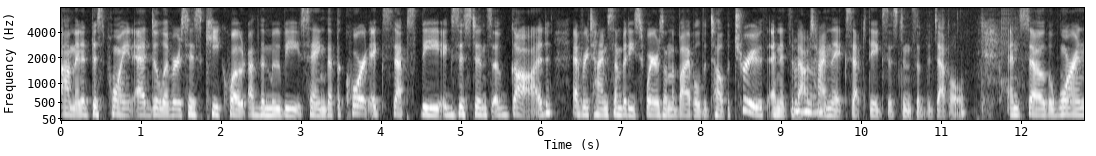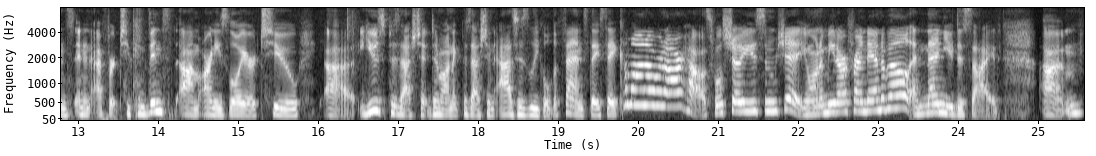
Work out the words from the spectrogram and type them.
Um, and at this point, Ed delivers his key quote of the movie, saying that the court accepts the existence of God every time somebody swears on the Bible to tell the truth, and it's about time they accept the existence of the devil. And so the Warrens, in an effort to convince um, Arnie's lawyer to uh, use possession, demonic possession, as his legal defense, they say, "Come on over to our house. We'll show you some shit. You want to meet our friend Annabelle, and then you decide." Um,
